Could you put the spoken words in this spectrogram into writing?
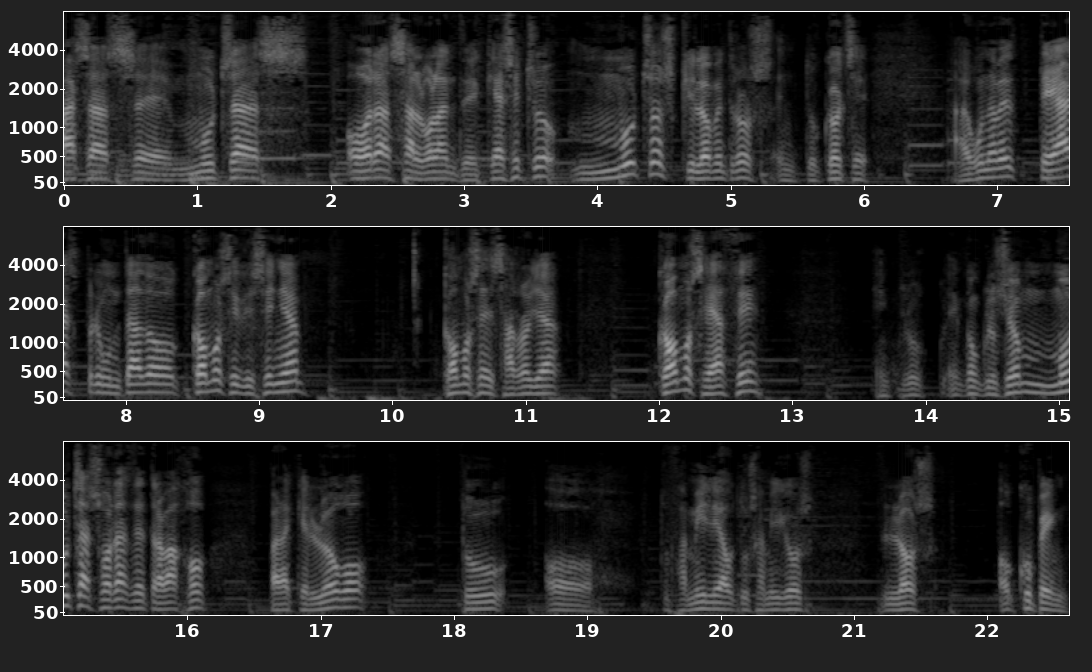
Pasas eh, muchas horas al volante, que has hecho muchos kilómetros en tu coche. ¿Alguna vez te has preguntado cómo se diseña, cómo se desarrolla, cómo se hace? En, conclusión, muchas horas de trabajo para que luego tú o tu familia o tus amigos los ocupen.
